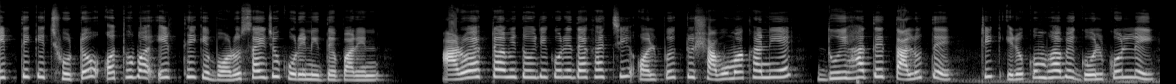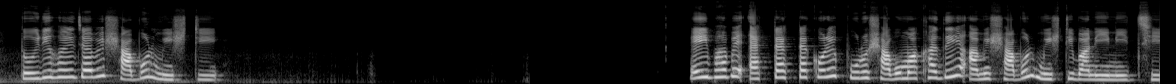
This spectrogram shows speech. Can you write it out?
এর থেকে ছোট অথবা এর থেকে বড় সাইজও করে নিতে পারেন। আরও একটা আমি তৈরি করে দেখাচ্ছি, অল্প একটু সাবু মাখা নিয়ে দুই হাতের তালুতে ঠিক এরকমভাবে গোল করলেই তৈরি হয়ে যাবে সাবুর মিষ্টি। এইভাবে একটা একটা করে পুরো সাবু মাখা দিয়ে আমি সাবুর মিষ্টি বানিয়ে নিচ্ছি।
